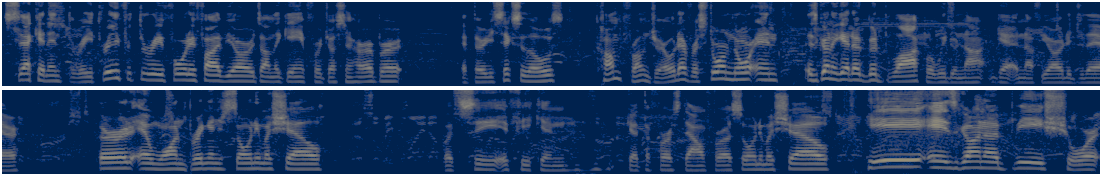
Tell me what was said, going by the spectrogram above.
Second and three. Three for three, 45 yards on the game for Justin Herbert. And 36 of those come from Gerald Everett. Storm Norton is going to get a good block, but we do not get enough yardage there. Third and one, bring in Sony Michel. Let's see if he can get the first down for us. Sony Michel, he is going to be short.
